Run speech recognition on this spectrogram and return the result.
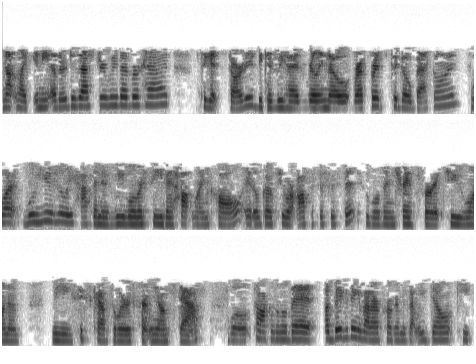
not like any other disaster we've ever had to get started because we had really no reference to go back on. What will usually happen is we will receive a hotline call. It'll go to our office assistant who will then transfer it to one of the six counselors currently on staff. We'll talk a little bit. A big thing about our program is that we don't keep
